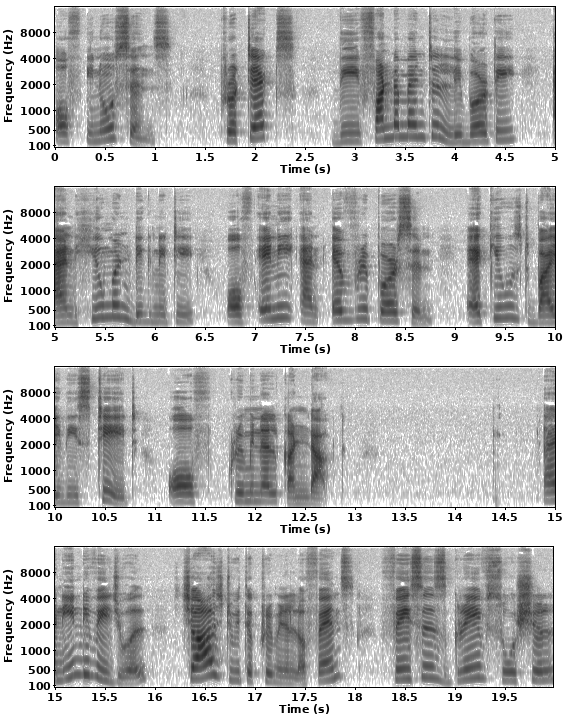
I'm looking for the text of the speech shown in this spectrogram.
of innocence protects the fundamental liberty and human dignity of any and every person accused by the state of criminal conduct. An individual charged with a criminal offence faces grave social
